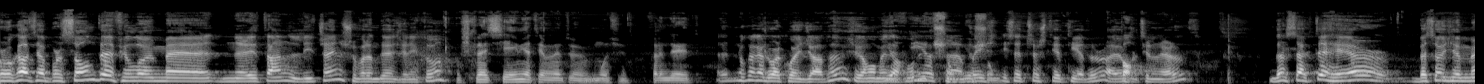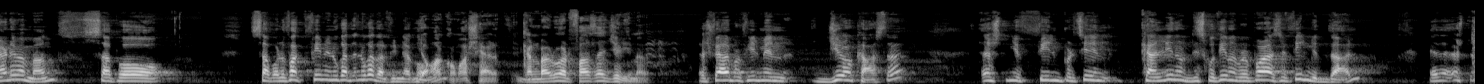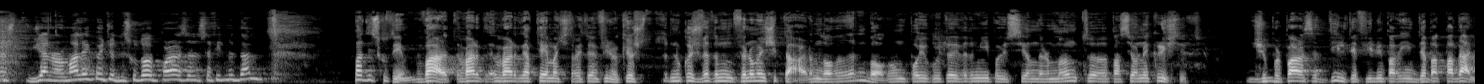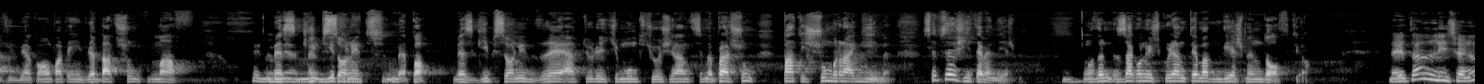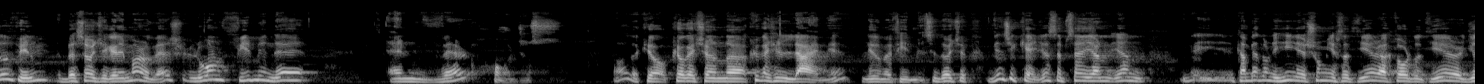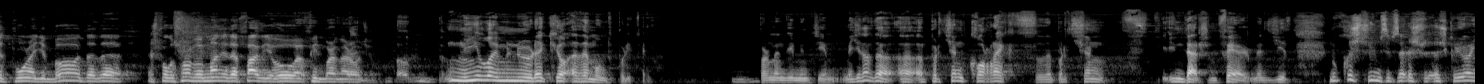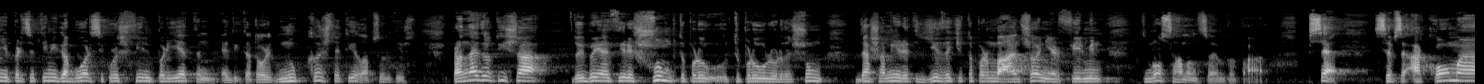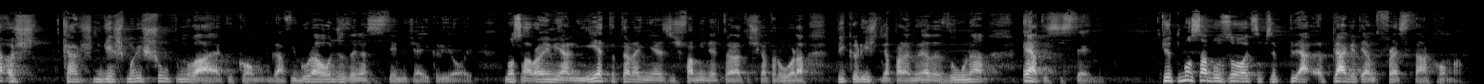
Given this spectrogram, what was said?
Provokacia për sonde, fillojmë me Neritan Liçajn, shumë faleminderit që jeni këtu. Në shkretë që jemi atë jemi me të Muçin, faleminderit. Nuk ka kaluar kohë e gjatë, që nga momenti, jo, i fundit? Jo, shumë, jo shumë. Ishte çështje tjetër, ajo po. për cilën erdhët? Ndërsa këtë herë, besoj që e merrni me mend, sapo sapo në fakt filmi nuk ka nuk ka dalë filmi akoma. Jo, akoma është herët. Kanë mbaruar faza e xhirimeve. Është fjala për filmin Gjirokastra. Është një film për cilin kanë lindur diskutime përpara se filmi të dalë. Edhe është është gjë normale kjo që diskutohet para se se filmi të dalë? Pa diskutim, varet, varet, varet nga tema që trajton filmi. Kjo është nuk është vetëm fenomen shqiptar, ndodh edhe në botë. Unë po ju kujtoj vetëm një po ju sjell në mend pasionin e Krishtit. Që mhm. përpara se të dilte filmi pati një debat pa dalë filmi akoma, pati një debat shumë të madh Mel Gibsonit, me, po, mes Gibsonit dhe atyre që mund të quheshin antisemitët. Pra shumë pati shumë reagime, sepse është një temë e ndjeshme. Mhm. Domethënë zakonisht kur janë tema të ndjeshme ndodh kjo. Neritan Liçaj në këtë film, besoj që e keni marrë vesh, luan filmin e Enver Hoxhës. Po, dhe kjo kjo ka qenë ky ka qenë lajmi lidhur me filmin. Sidoqë vjen si keq, sepse janë janë kanë mbetur në hije shumë njerëz të tjerë, aktorë të tjerë, gjithë puna që bëhet edhe është fokusuar përmendja te fakti, oh, film për Enver Hoxhën. Në një lloj mënyre kjo edhe mund të pritej. për mendimin tim. Megjithatë, për të qenë korekt dhe për të qenë i ndershëm, fair me të gjithë, nuk është film sepse është, është krijuar një perceptim i gabuar sikur është film për jetën e diktatorit, nuk është e tillë, absolutisht. Prandaj do të isha, do i bëja një thirrje shumë të, për, të përulur dhe shumë dashamire të gjithëve që të përmbahen, shohin njëherë filmin të mos e mendësojmë përpara. Pse? Sepse akoma është ka ndjeshmëri shumë të mëdha ky komb, nga figura e Hoxhës dhe nga sistemi që ai krijoi. Mos harrojmë janë jetë të tëra njerëzish, familje të tëra të shkatërruara, pikërisht nga paranoja dhe dhuna e atij sistemi. Kjo të mos abuzohet sepse plagët janë të freskëta akoma.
